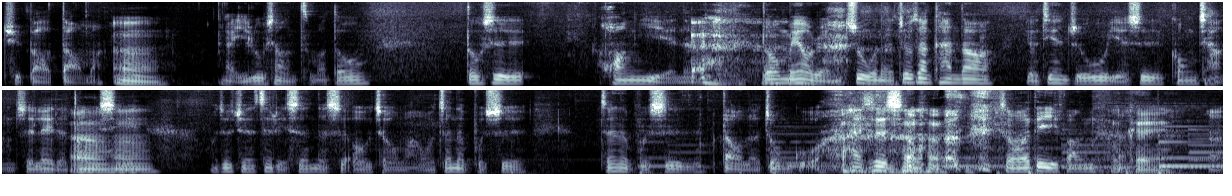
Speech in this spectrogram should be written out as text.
去报道嘛。嗯，那一路上怎么都都是荒野呢？都没有人住呢？就算看到有建筑物，也是工厂之类的东西。我就觉得这里真的是欧洲吗？我真的不是，真的不是到了中国还是什么 什么地方？OK，嗯。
